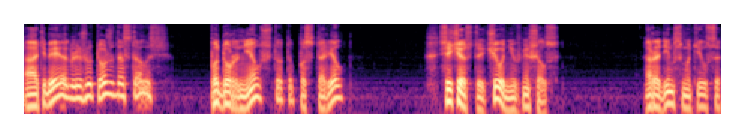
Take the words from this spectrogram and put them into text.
А тебе, я гляжу, тоже досталось. Подурнел что-то, постарел. Сейчас ты чего не вмешался? Радим смутился.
